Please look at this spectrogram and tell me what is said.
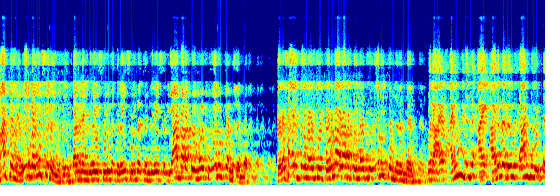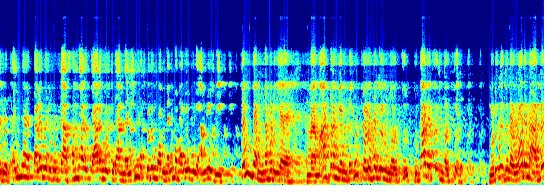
மாற்றமே. ஒரு வயசு இருந்தது பதினஞ்சு வயசு இருபது வயசு இருபத்தஞ்சு வயசு வியாபாரத்தை நோக்கி ஓடிக்கொண்டிருந்தோம். விவசாயத்தை நோக்கி பொருளாதாரத்தை நோக்கி ஓடிக்கொண்டிருந்தோம். ஒரு ஐம்பது அறுபதை தாண்டி விட்டது. பையன் தலைவர் விட்டா சம்பாதிக்க ஆரம்பிக்கிறாங்க. நல்ல குடும்பம் நல்ல மனைவி அமைதி. கொஞ்சம் நம்முடைய மாற்றம் என்பது தொழுகையை நோக்கி விவாதத்தை நோக்கி இருக்கு. இருபதுல ஓடின அதே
